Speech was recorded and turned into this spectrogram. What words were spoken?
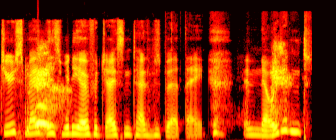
Deuce made this video for Jayson Tatum's birthday. And no, he didn't.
